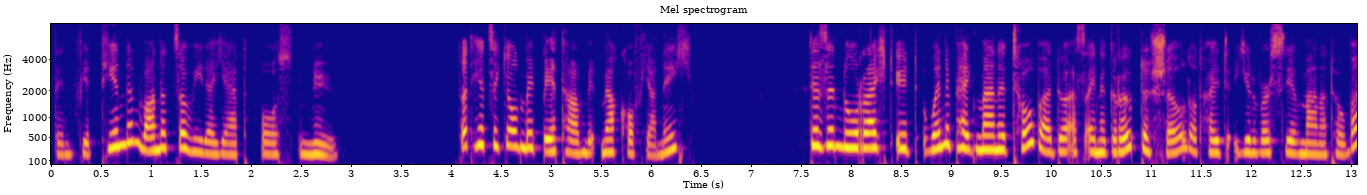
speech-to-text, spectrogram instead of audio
den 14. wandert so wieder jet als nu. Dat heeft sich al mit beter mit Merkhoff ja nicht. Der sind nur recht ut Winnipeg, Manitoba. Du hast eine große Schule, dort heißt University of Manitoba.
